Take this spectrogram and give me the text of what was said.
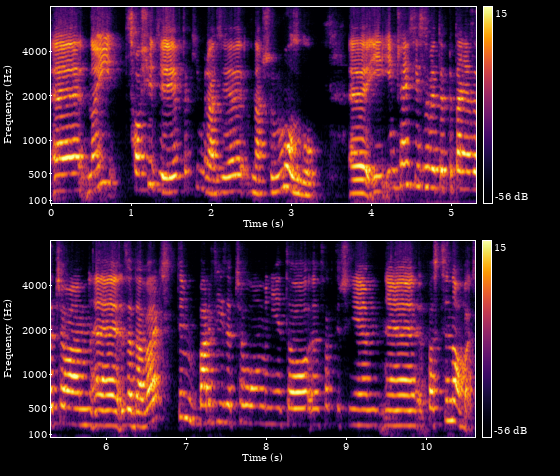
E, No i co się dzieje w takim razie w naszym mózgu? E, I im częściej sobie te pytania zaczęłam e, zadawać, tym bardziej zaczęło mnie to faktycznie fascynować.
